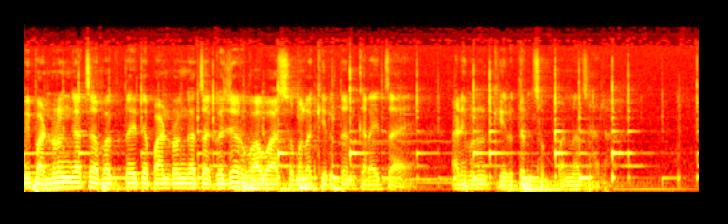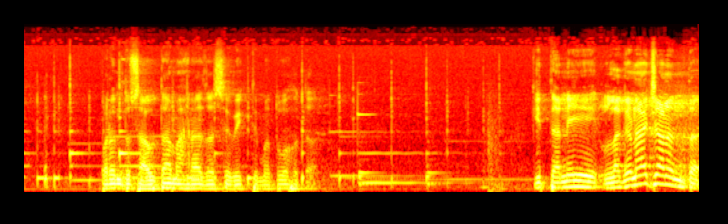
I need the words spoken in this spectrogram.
मी पांडुरंगाचा भक्त आहे त्या पांडुरंगाचा गजर व्हावा असं मला कीर्तन करायचं आहे. आणि म्हणून कीर्तन संपन्न झालं. परंतु सावता महाराज असं व्यक्तिमत्व होतं की त्यांनी लग्नाच्या नंतर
